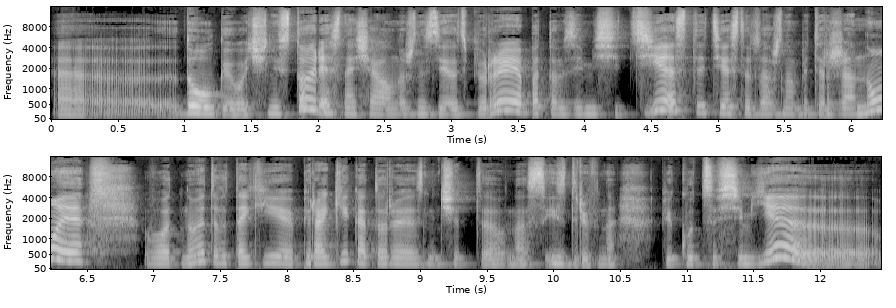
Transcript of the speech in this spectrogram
э, долгая очень история. Сначала нужно сделать пюре, потом замесить тесто. Тесто должно быть ржаное. Вот. Но это вот такие пироги, которые, значит, у нас издревно пекутся в семье. Э,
